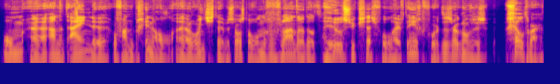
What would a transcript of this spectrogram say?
om uh, aan het einde of aan het begin al uh, rondjes te hebben. Zoals de Ronde van Vlaanderen dat heel succesvol heeft ingevoerd. Dat is ook nog eens geld waard.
